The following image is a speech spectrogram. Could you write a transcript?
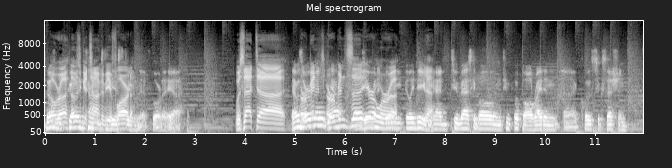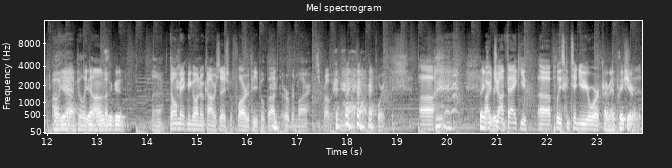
those oh, really? That was a good time to be in Florida. Florida, yeah. Was that uh, that was Urban, Urban Urban's uh, era or Billy, uh, Billy D? Yeah. We had two basketball and two football right in uh, close succession. Oh yeah, yeah Billy yeah, Donovan. That was a good. Uh, don't make me go into a conversation with Florida people about Urban Meyer. It's probably fun for you. Uh, all right, John. Thank you. Uh, please continue your work. All right, man. Appreciate it.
